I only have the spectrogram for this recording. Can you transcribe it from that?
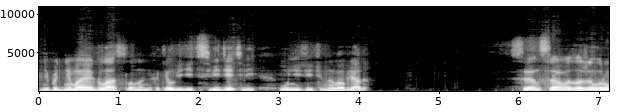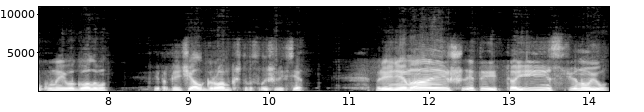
не поднимая глаз, словно не хотел видеть свидетелей унизительного обряда. Сен-Сам возложил руку на его голову и прокричал громко, чтобы слышали все. — Принимаешь ли ты таинственную,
